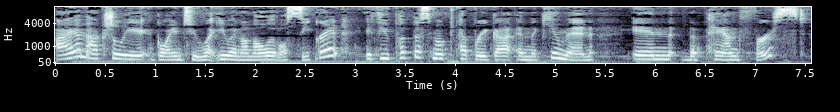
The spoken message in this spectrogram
I am actually going to let you in on a little secret. If you put the smoked paprika and the cumin in the pan first,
